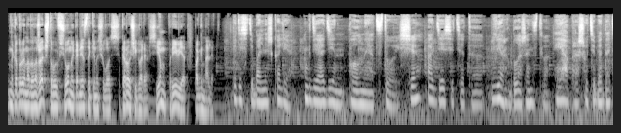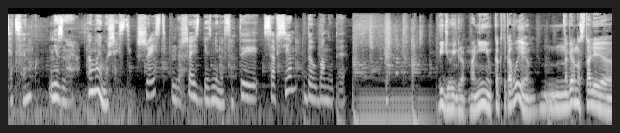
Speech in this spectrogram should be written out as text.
на которую надо нажать, чтобы все наконец-таки началось. Короче говоря, всем привет, погнали. По десятибальной шкале, где один полный отстоище, а десять это верх блаженства, я прошу тебя дать оценку. Не знаю. По-моему, шесть. Шесть? Да. Шесть без минуса. Ты совсем долбанутая? Видеоигры, они как таковые, наверное, стали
